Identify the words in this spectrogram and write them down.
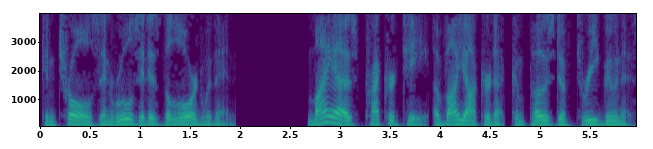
controls and rules it as the Lord within. Maya is prakrti composed of three gunas.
